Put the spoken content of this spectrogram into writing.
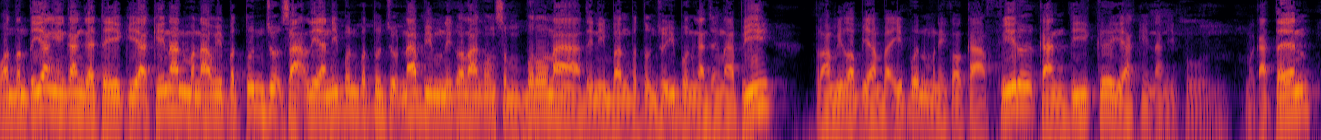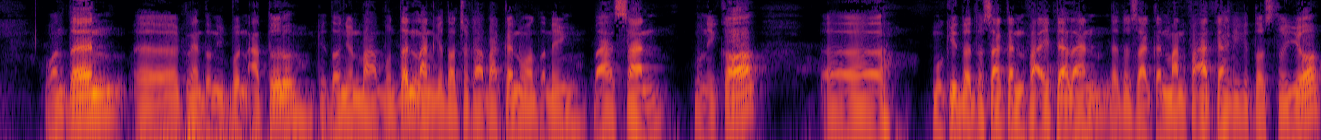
Wonten tiyang ingkang gadhahi keyakinan menawi petunjuk saklianipun petunjuk Nabi menika langkung sempurna tinimbang petunjukipun Kanjeng Nabi. Pramila piyambakipun menika kafir kanthi keyakinanipun. Mekaten wonten e, kelentunipun atul kita nyun pangapunten lan kita cekapaken wonten ing bahasan menika eh mugi dadosaken faedah lan dadosaken manfaat kangge kita sedaya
